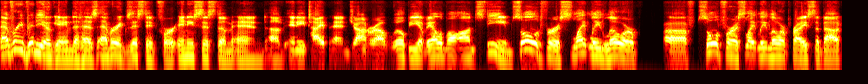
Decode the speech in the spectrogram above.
Every video game that has ever existed for any system and of any type and genre will be available on Steam, sold for a slightly lower uh, sold for a slightly lower price, about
